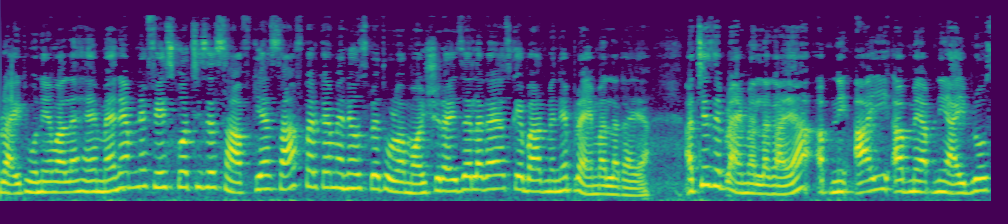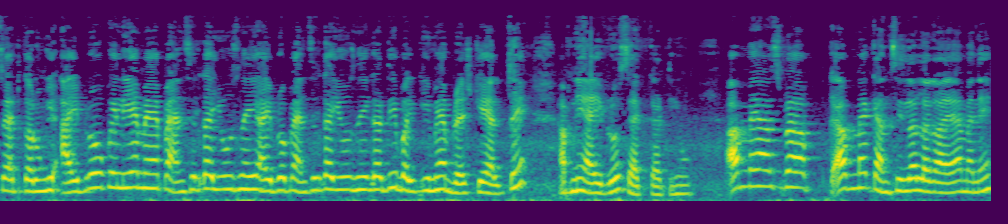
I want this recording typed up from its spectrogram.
ब्राइट होने वाला है। मैंने अपने फेस को अच्छे से साफ़ किया। साफ़ करके मैंने उस पर थोड़ा मॉइस्चराइजर लगाया। उसके बाद मैंने प्राइमर लगाया। अच्छे से प्राइमर लगाया। अपनी आई अब मैं अपनी आईब्रो सेट करूँगी। आईब्रो के लिए मैं पेंसिल का यूज़ नहीं आईब्रो पेंसिल का यूज़ नहीं करती, बल्कि मैं ब्रश की हेल्प से अपनी आईब्रो सेट करती हूँ। अब मैं उस पर अब मैं कंसीलर लगाया मैंने।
